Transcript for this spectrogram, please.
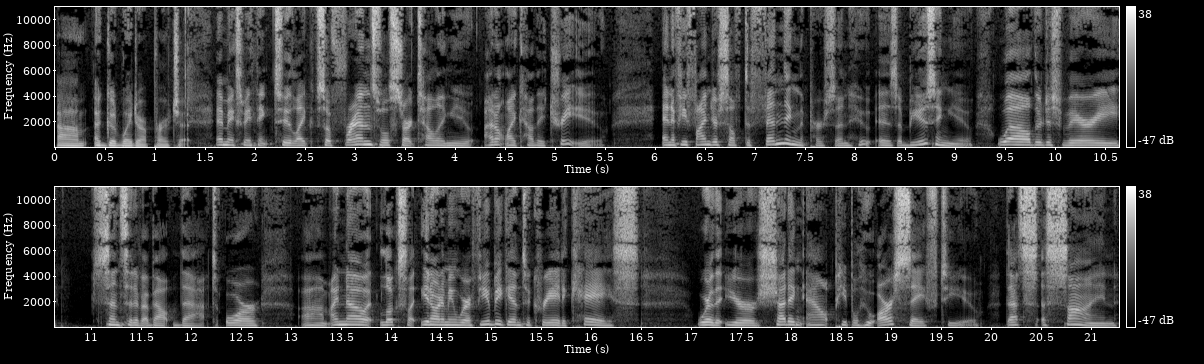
um, a good way to approach it. It makes me think too, like, so friends will start telling you, I don't like how they treat you. And if you find yourself defending the person who is abusing you, well, they're just very sensitive about that. Or um, I know it looks like, you know what I mean? Where if you begin to create a case where that you're shutting out people who are safe to you, that's a sign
